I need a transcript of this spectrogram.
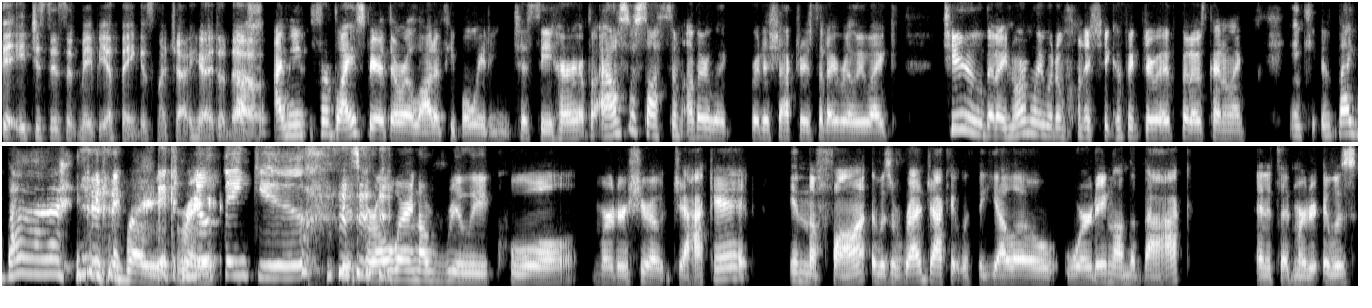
they it just isn't maybe a thing as much out here. I don't know. Uh, I mean, for Blithe Spirit, there were a lot of people waiting to see her, but I also saw some other like British actors that I really liked too that I normally would have wanted to take a picture with, but I was kind of like, like bye. right, Like, right. No, thank you. this girl wearing a really cool Murder She Wrote jacket in the font. It was a red jacket with the yellow wording on the back, and it said murder. It was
